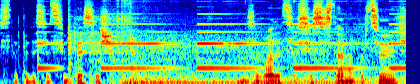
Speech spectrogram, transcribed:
157 тисяч. Заводиться, всі системи працюють.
